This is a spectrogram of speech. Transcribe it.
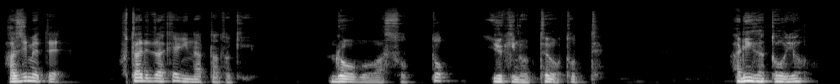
初めて二人だけになったとき、老母はそっと雪の手を取って、ありがとうよ。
